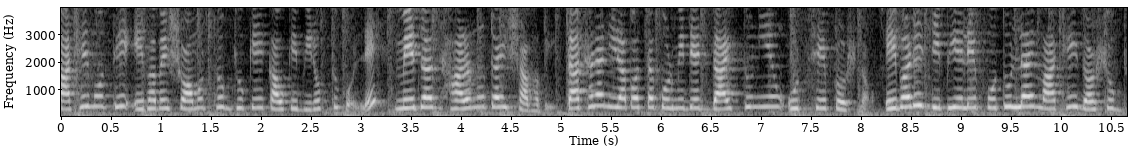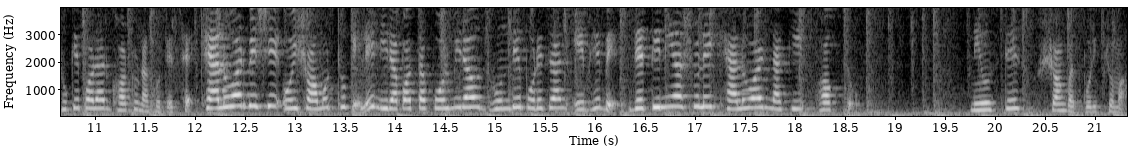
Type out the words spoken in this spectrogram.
মাঠের মধ্যে এভাবে সমর্থক ঢুকে কাউকে বিরক্ত করলে মেজাজ হারানোটাই স্বাভাবিক। তাছাড়া নিরাপত্তা কর্মীদের দায়িত্ব নিয়েও উঠছে প্রশ্ন। এবারের ডিপিএল ফতুল্লায় মাঠেই দর্শক ঢুকে পড়ার ঘটনা ঘটেছে। খেলোয়াড় বেশে ওই সমর্থক এলে নিরাপত্তা কর্মীরাও ধন্দে পড়ে যান এ ভেবে যে তিনি আসলে খেলোয়াড় নাকি ভক্ত। নিউজ ডেস্ক, সংবাদ পরিক্রমা।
